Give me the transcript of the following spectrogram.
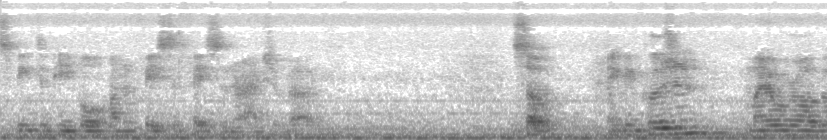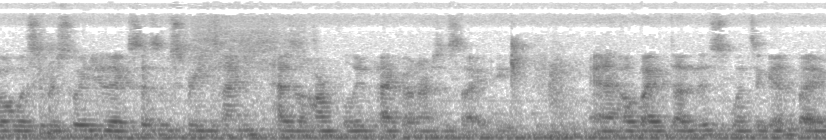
speak to people on a face-to-face interaction value. So, in conclusion, my overall goal was to persuade you that excessive screen time has a harmful impact on our society. And I hope I've done this once again by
